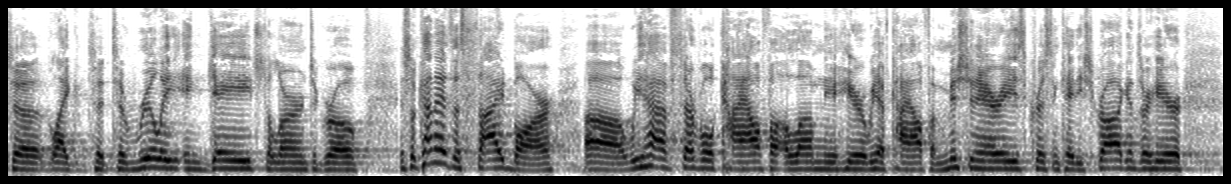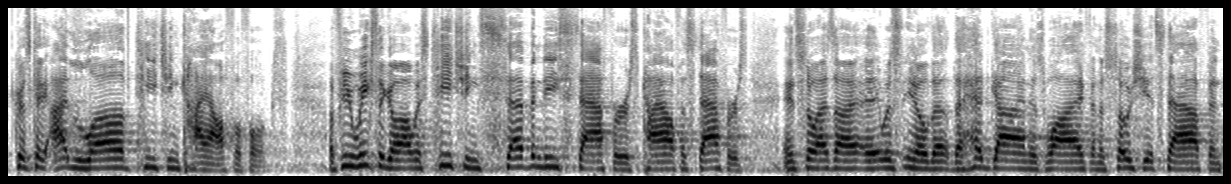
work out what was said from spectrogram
to like to, to really engage, to learn, to grow. And so, kind of as a sidebar, uh, we have several Chi Alpha alumni here. We have Chi Alpha missionaries. Chris and Katie Scroggins are here. Chris, Katie, I love teaching Chi Alpha folks. A few weeks ago, I was teaching 70 staffers, Chi Alpha staffers. And so as I, it was, you know, the, the head guy and his wife and associate staff and,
